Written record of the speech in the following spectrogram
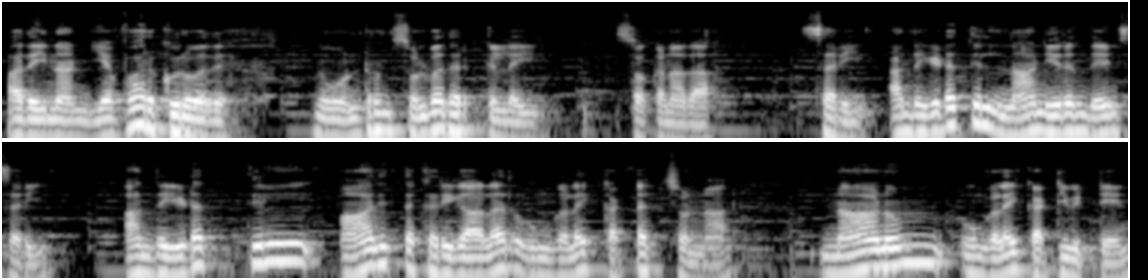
அதை நான் எவ்வாறு கூறுவது? ஒன்றும் சொல்வதற்கில்லை சொக்கநாதா. சரி அந்த இடத்தில் நான் இருந்தேன் சரி. அந்த இடத்தில் ஆதித்த கரிகாலர் உங்களை கட்டச் சொன்னார். நானும் உங்களை கட்டிவிட்டேன்.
